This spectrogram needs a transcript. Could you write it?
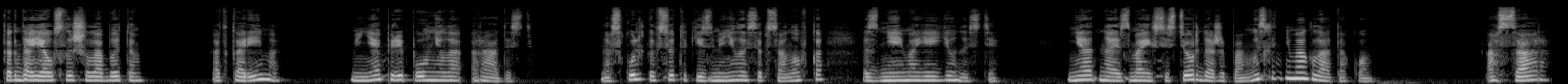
Когда я услышала об этом от Карима, меня переполнила радость. Насколько все-таки изменилась обстановка с дней моей юности. Ни одна из моих сестер даже помыслить не могла о таком. А Сара?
